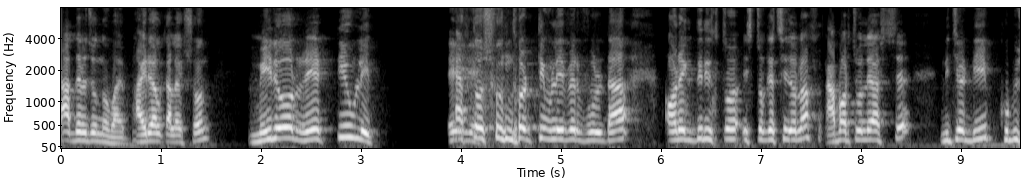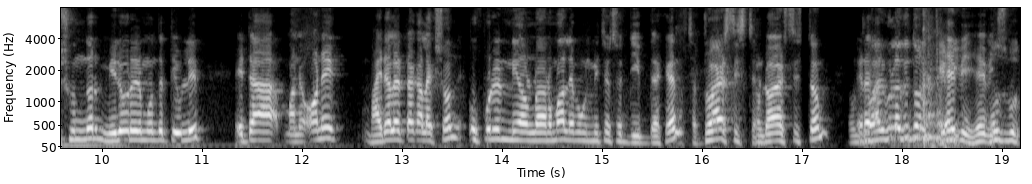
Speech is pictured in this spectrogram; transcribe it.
তাদের জন্য ভাই viral collection mirror red tulip এত সুন্দর টিউলিপের ফুলটা। অনেকদিন স্টকে ছিল না আবার চলে আসছে। নিচে ডিপ খুবই সুন্দর মিররের মধ্যে টিউলিপ এটা মানে অনেক ভাইরাল একটা কালেকশন উপরের নর্মাল এবং নিচে হচ্ছে ডিপ দেখেন। ড্রয়ার সিস্টেম সিস্টেম ড্রয়ারগুলো কিন্তু হেভি মজবুত।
